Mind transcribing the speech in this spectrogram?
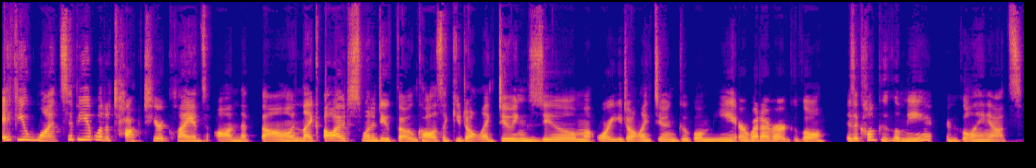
If you want to be able to talk to your clients on the phone, like, oh, I just want to do phone calls, like you don't like doing Zoom or you don't like doing Google Meet or whatever, or Google, is it called Google Meet or Google Hangouts?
